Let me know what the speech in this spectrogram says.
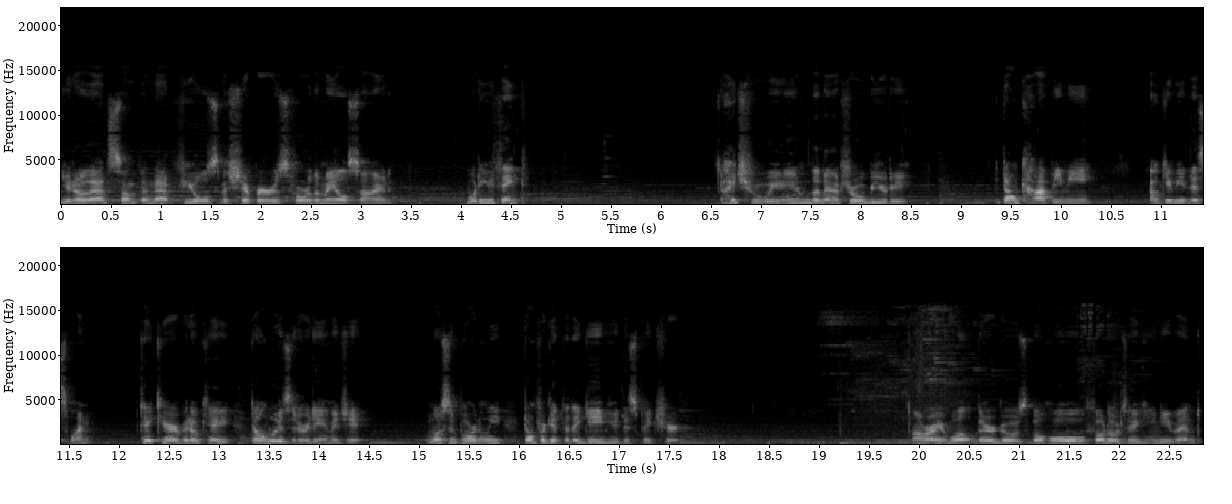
You know that's something that fuels the shippers for the male side. What do you think? I truly am the natural beauty. Don't copy me. I'll give you this one. Take care of it, okay? Don't lose it or damage it. Most importantly, don't forget that I gave you this picture. Alright, well, there goes the whole photo taking event.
